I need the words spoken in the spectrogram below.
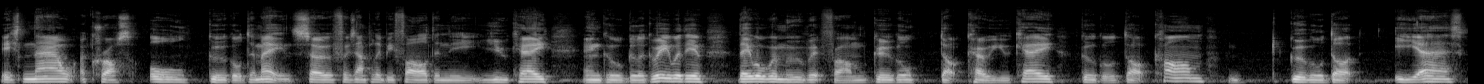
it's now across all Google domains. So, for example, it'd be filed in the UK and Google agree with you, they will remove it from google.co.uk, google.com, google.es,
